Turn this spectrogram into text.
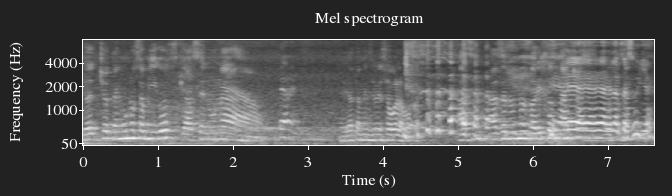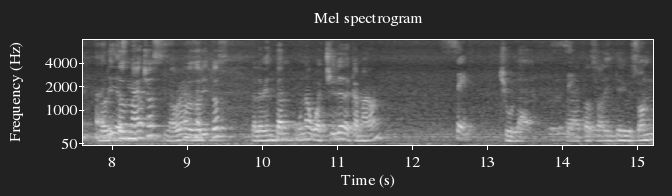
Yo de hecho tengo unos amigos que hacen una... Ya también se me hizo agua la boca. Hacen, hacen unos doritos nachos. ya, ya, la pezuña. Ay, Doritos mío. nachos, le abren los doritos, te le aventan un aguachile de camarón. Sí. chulada. Sí. Ah, entonces, digo, son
